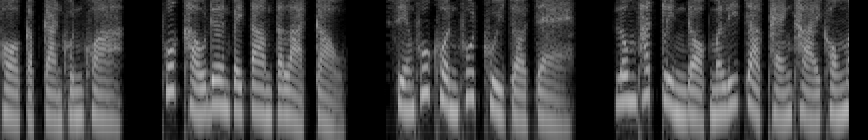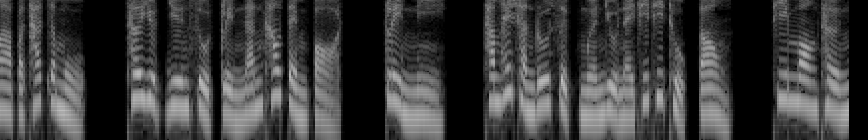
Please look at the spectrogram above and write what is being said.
พอๆกับการค้นคว้า พวกเขาเดินไปตามตลาดเก่า เสียงผู้คนพูดคุยจอแจ ลมพัดกลิ่นดอกมะลิจากแผงขายของมาประทัดจมูก เธอหยุดยืนสูดกลิ่นนั้นเข้าเต็มปอด กลิ่นนี้ทำให้ฉันรู้สึกเหมือนอยู่ในที่ที่ถูกต้อง พีมองเธอเ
